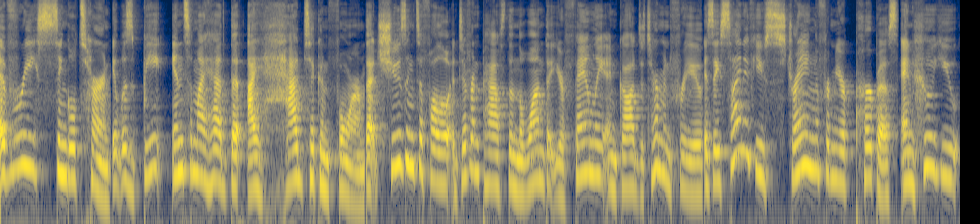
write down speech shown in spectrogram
every single turn, it was beat into my head that I had to conform, that choosing to follow a different path than the one that your family and God determined for you is a sign of you straying from your purpose and who you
